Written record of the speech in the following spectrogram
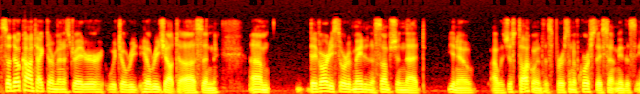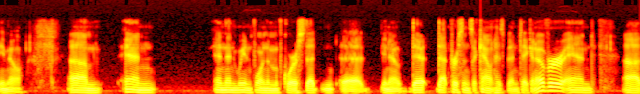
so they'll contact their administrator, which he'll re- he'll reach out to us, and um, they've already sort of made an assumption that you know I was just talking with this person. Of course, they sent me this email, um, and and then we inform them, of course, that uh, you know that that person's account has been taken over and uh,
